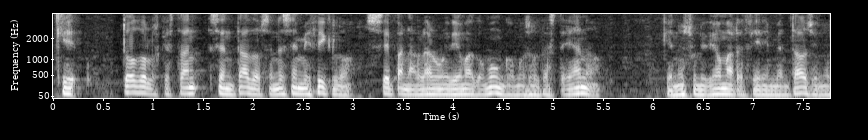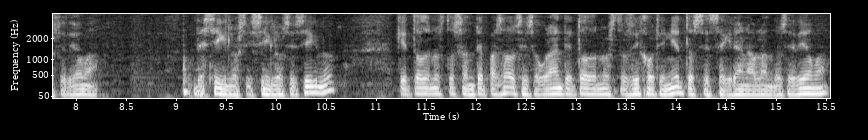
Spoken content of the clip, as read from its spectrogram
que todos los que están sentados en ese hemiciclo sepan hablar un idioma común, como es el castellano, que no es un idioma recién inventado, sino es un idioma de siglos y siglos y siglos, que todos nuestros antepasados y seguramente todos nuestros hijos y nietos se seguirán hablando ese idioma,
